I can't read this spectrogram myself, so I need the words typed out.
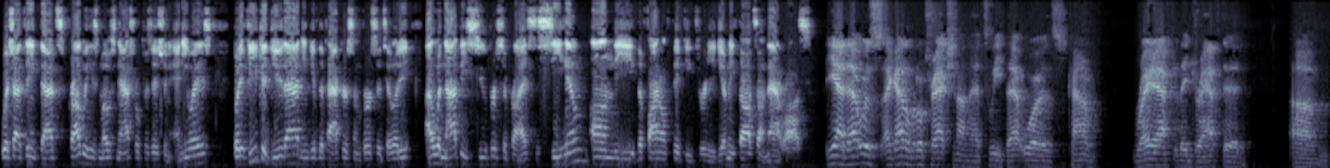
which I think that's probably his most natural position, anyways. But if he could do that and give the Packers some versatility, I would not be super surprised to see him on the the final 53. Do you have any thoughts on that, Ross? Yeah, that was. I got a little traction on that tweet. That was kind of right after they drafted um,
